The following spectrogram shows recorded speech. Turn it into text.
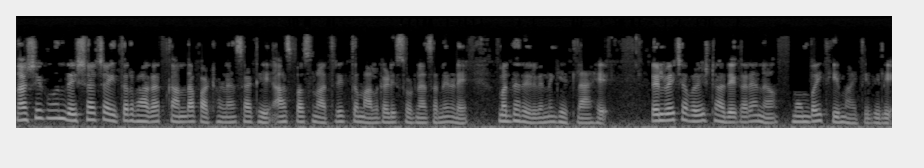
नाशिकहून देशाच्या इतर भागात कांदा पाठवण्यासाठी आजपासून अतिरिक्त मालगाडी सोडण्याचा निर्णय मध्य रेल्वेनं घेतला आहे. रेल्वेच्या वरिष्ठ अधिकाऱ्यानं मुंबईत ही माहिती दिली.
